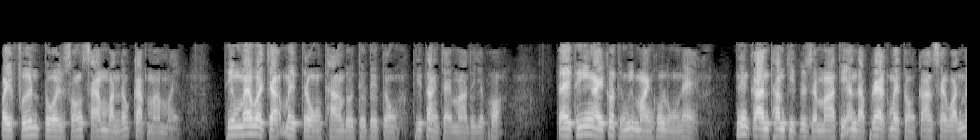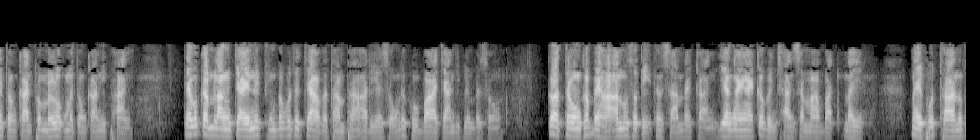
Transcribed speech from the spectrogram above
ไปฟื้นตัวสองสามวันแล้วกลับมาใหม่ ถึงแม้ว่าจะไม่ตรงทางโดยโดยตรงที่ตั้งใจมาโดยเฉพาะ แต่ถึงยังไงก็ถึงวิมานของลุงแน่เนื่องการทำจิตเป็นสมาธิอันดับแรกไม่ต้องการสวรรค์ไม่ต้องการพรหมโลกไม่ต้องการนิพพาน แต่ว่ากำลังใจนึกถึงพระพุทธเจ้าพระธรรมพระอริยสงฆ์และครูบาอาจารย์ที่เป็นประสงค์ ก็ตรงเข้าไปหาอนุสติทั้งสามรายการยังไงไงก็เป็นฌานสมาบัติใน ในพุทธานุป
